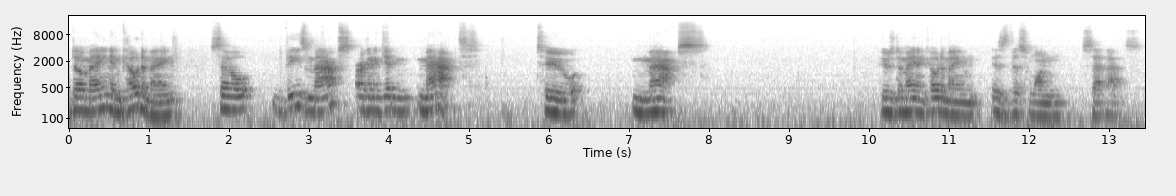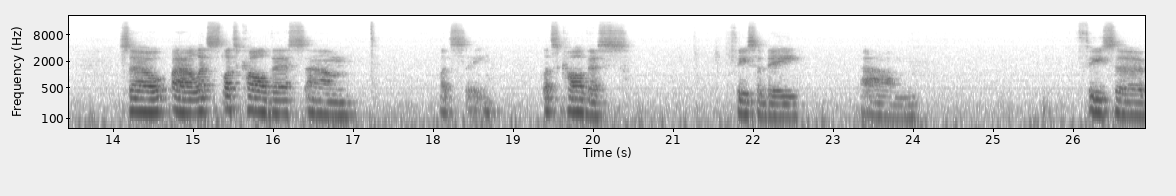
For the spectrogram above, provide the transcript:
domain and codomain, so these maps are going to get mapped to maps whose domain and codomain is this one set S. So uh, let's let's call this. Um, let's see. let's call this sub b, um, phi g sub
